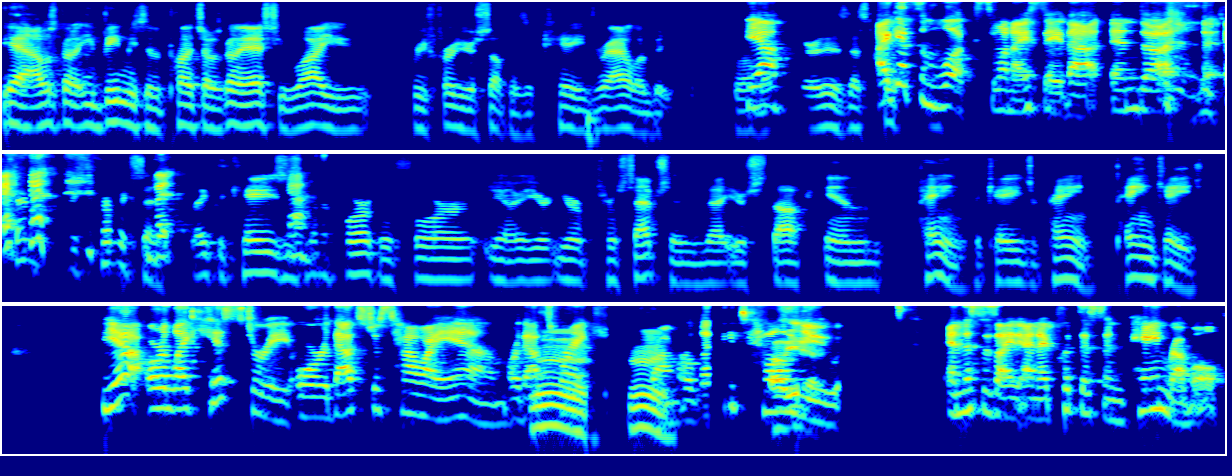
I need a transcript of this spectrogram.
Yeah, I was gonna you beat me to the punch. I was gonna ask you why you refer to yourself as a cage rattler, but well, yeah, there it is. That's cool. I get some looks when I say that, and uh, makes perfect sense. But, like the cage yeah. is metaphorical for you know your your perception that you're stuck in pain, the cage of pain, pain cage. Yeah, or like history, or that's just how I am, or that's mm, where I mm, came mm. from, or let me tell oh, yeah. you. And this is I and I put this in Pain Rebel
